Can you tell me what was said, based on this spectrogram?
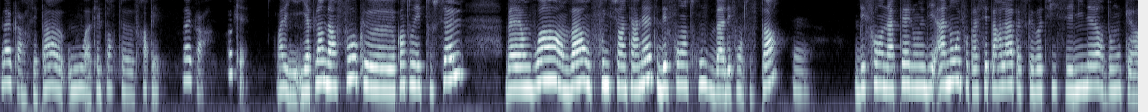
D'accord. On ne sait pas où, à quelle porte euh, frapper. D'accord. Ok. Voilà, il y a plein d'infos que quand on est tout seul, ben, on voit, on va, on fouine sur internet. Des fois on trouve, ben, des fois on trouve pas. Hmm. Des fois on appelle, on nous dit ah non, il faut passer par là parce que votre fils est mineur, donc euh,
